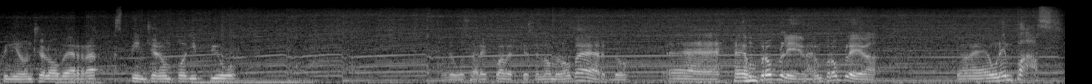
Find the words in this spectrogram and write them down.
Quindi non ce l'ho per spingere un po' di più. Lo devo usare qua perché se no me lo perdo. Eh, è un problema, è un problema. È un impasse.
